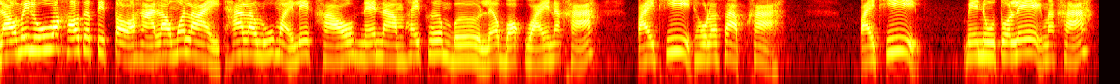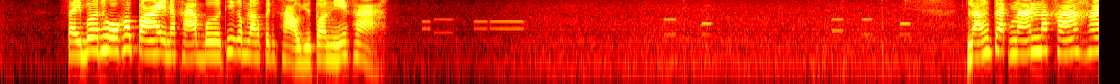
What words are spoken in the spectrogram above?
เราไม่รู้ว่าเขาจะติดต่อหาเราเมื่อไหร่ ถ้าเรารู้หมายเลขเขาแนะนำให้เพิ่มเบอร์แล้วบล็อกไว้นะคะ ไปที่โทรศัพท์ค่ะ ไปที่ เมนูตัวเลขนะคะ ใส่เบอร์โทรเข้าไปนะคะ เบอร์ที่กำลังเป็นข่าวอยู่ตอนนี้ค่ะ หลังจากนั้นนะคะให้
